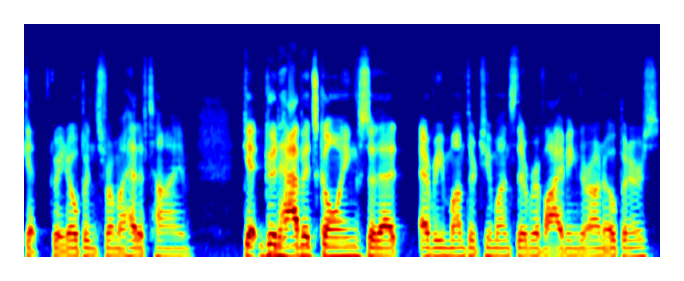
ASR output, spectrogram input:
get great opens from ahead of time, get good habits going so that every month or two months they're reviving their own openers.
